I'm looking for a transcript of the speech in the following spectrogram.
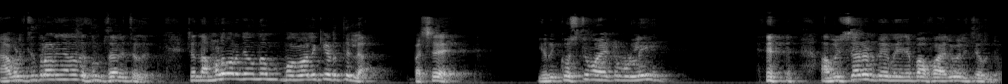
ആ വെളിച്ചത്തിലാണ് ഞാനത് സംസാരിച്ചത്. പക്ഷെ നമ്മൾ പറഞ്ഞൊന്നും മുഖവിലേക്ക് എടുത്തില്ല. പക്ഷേ ഈ റിക്വസ്റ്റുമായിട്ട് പുള്ളി അമിത്ഷായുടെ എടുത്തു ചെന്ന് കഴിഞ്ഞപ്പോൾ ആ ഫയൽ വലിച്ചെറിഞ്ഞു.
